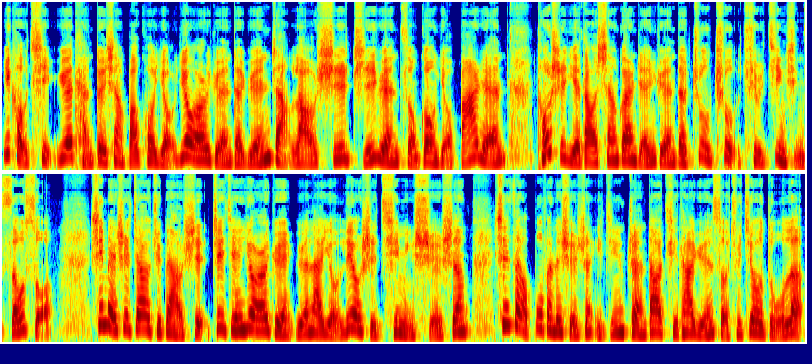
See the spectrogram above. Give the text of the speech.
一口气约谈对象包括有幼儿园的园长、老师、职员，总共有八人。同时，也到相关人员的住处去进行搜索。新北市教育局表示，这间幼儿园原来有六十七名学生，现在有部分的学生已经转到其他园所去就读了，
